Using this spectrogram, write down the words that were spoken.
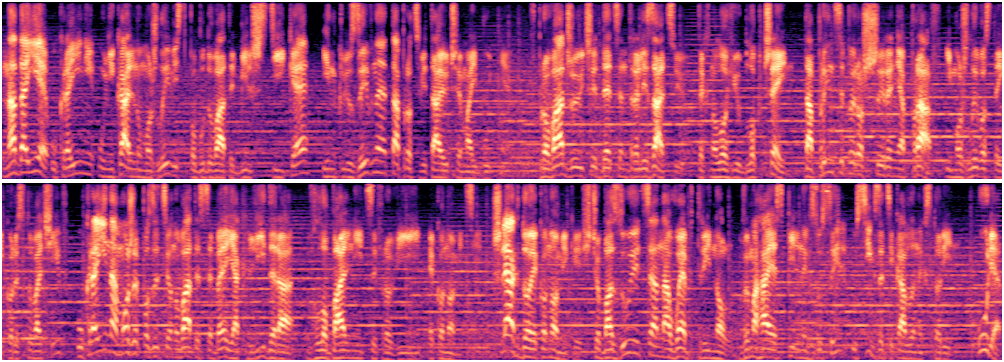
надає Україні унікальну можливість побудувати більш стійке, інклюзивне та процвітаюче майбутнє, впроваджуючи децентралізацію, технологію блокчейн та принципи розширення прав і можливостей користувачів. Україна може позиціонувати себе як лідера в глобальній цифровій економіці. Шлях до економіки, що базується на Web 3.0, вимагає спільних зусиль усіх зацікавлених сторін. Уряд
